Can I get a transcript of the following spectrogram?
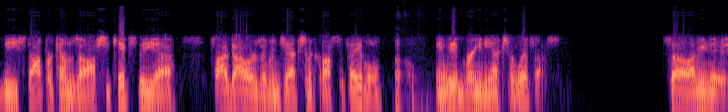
The stopper comes off. She kicks the uh, $5 of injection across the table. Uh-oh. And we didn't bring any extra with us. So, I mean, it,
